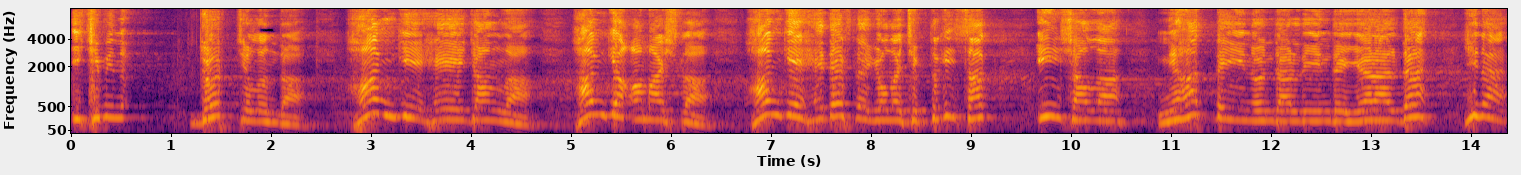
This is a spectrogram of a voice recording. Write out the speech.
2004 yılında hangi heyecanla, hangi amaçla, hangi hedefle yola çıktıysak inşallah Nihat Bey'in önderliğinde yerelde yine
